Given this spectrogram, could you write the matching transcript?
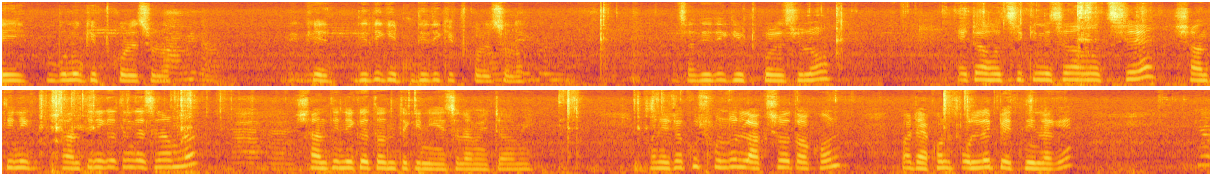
এই বুনু গিফট করেছিল। কে? দিদি গিফট দিদি গিফট করেছিল। আচ্ছা দিদি গিফট করেছিল। এটা হচ্ছে কিনেছিলাম হচ্ছে শান্তিনি, শান্তিনিকেতন গেছিলাম না? শান্তিনিকেতন থেকে নিয়েছিলাম এটা আমি। মানে এটা খুব সুন্দর লাগছিল তখন বাট এখন পরলে পেতনি লাগে। এটা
